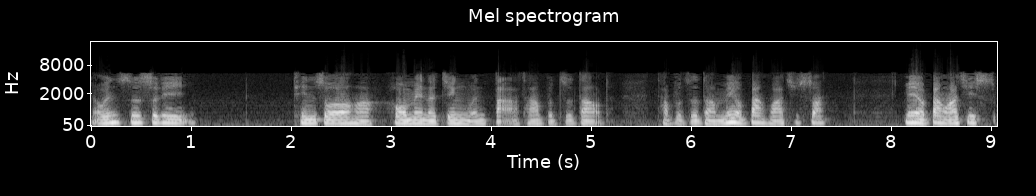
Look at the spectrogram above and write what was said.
文殊师利听说哈后面的经文打他不知道的，他不知道，没有办法去算，没有办法去数。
